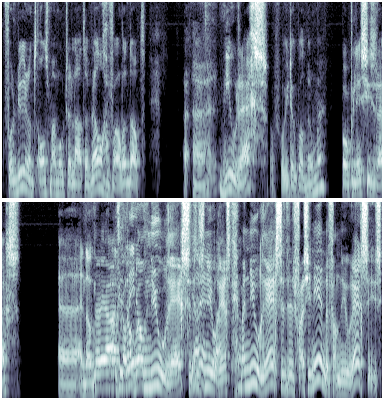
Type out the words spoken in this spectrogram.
voortdurend ons maar moeten laten welgevallen dat nieuw rechts, of hoe je het ook wilt noemen, populistisch rechts. Uh, en dan nou ja, het is ook wel nieuw rechts. Het is nieuw rechts. Maar nieuw rechts, het, fascinerende van nieuw rechts is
